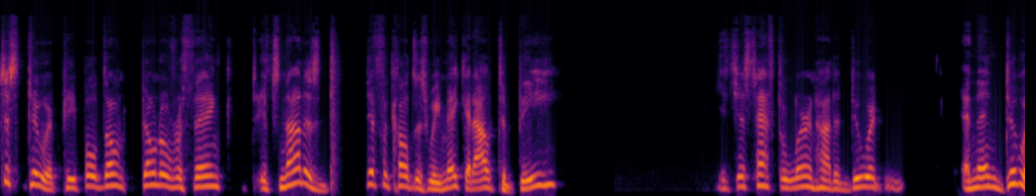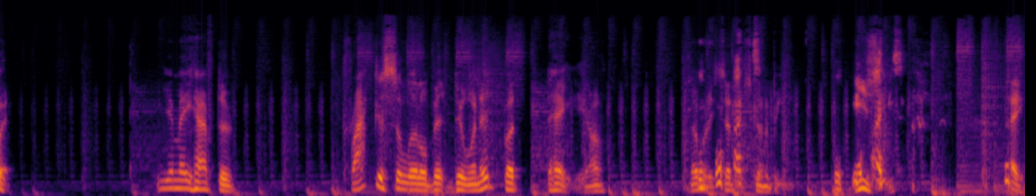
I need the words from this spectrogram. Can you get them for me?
just do it, people. Don't, don't overthink. It's not as difficult as we make it out to be. You just have to learn how to do it and then do it. You may have to practice a little bit doing it, but hey, you know, nobody said it's going to be easy. Hey,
